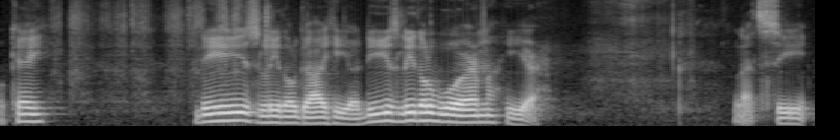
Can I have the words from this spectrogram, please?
Okay. This little guy here. This little worm here. Let's see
